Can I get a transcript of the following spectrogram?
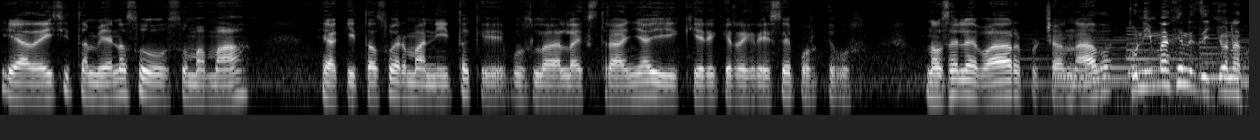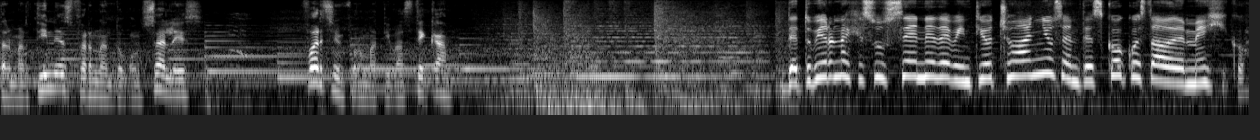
y a Daisy también a su, su mamá. Y aquí está su hermanita que pues, la, la extraña y quiere que regrese porque pues, no se le va a reprochar nada. Con imágenes de Jonathan Martínez, Fernando González, Fuerza Informativa Azteca. Detuvieron a Jesús N. de 28 años en Texcoco, Estado de México.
